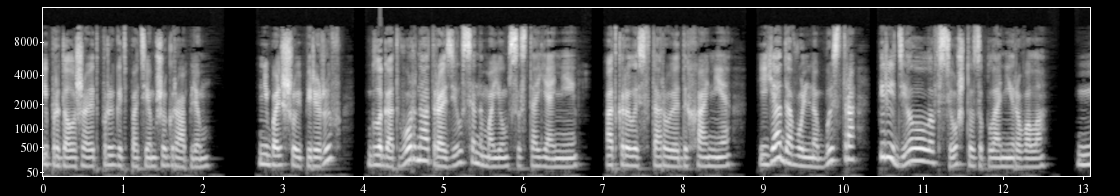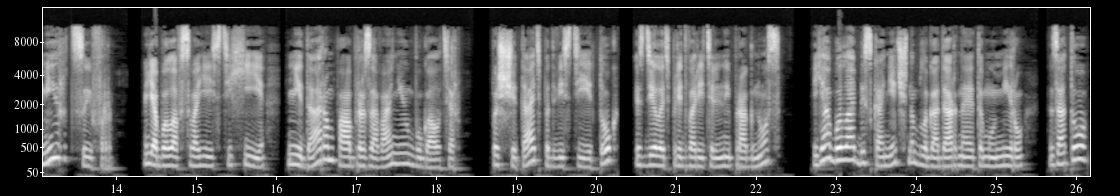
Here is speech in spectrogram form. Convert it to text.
и продолжает прыгать по тем же граблям. Небольшой перерыв благотворно отразился на моем состоянии. Открылось второе дыхание, и я довольно быстро переделала все, что запланировала. Мир цифр. Я была в своей стихии, недаром по образованию бухгалтер. Посчитать, подвести итог сделать предварительный прогноз, я была бесконечно благодарна этому миру за то,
